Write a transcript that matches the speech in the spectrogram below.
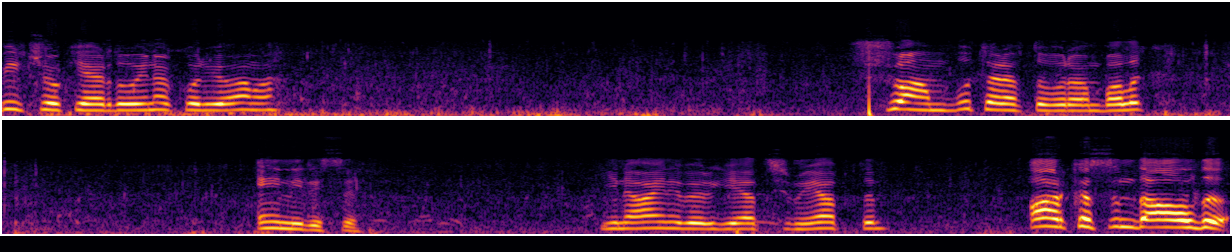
birçok yerde oynak oluyor ama şu an bu tarafta vuran balık en irisi. Yine aynı bölgeye atışımı yaptım. Arkasında aldı.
